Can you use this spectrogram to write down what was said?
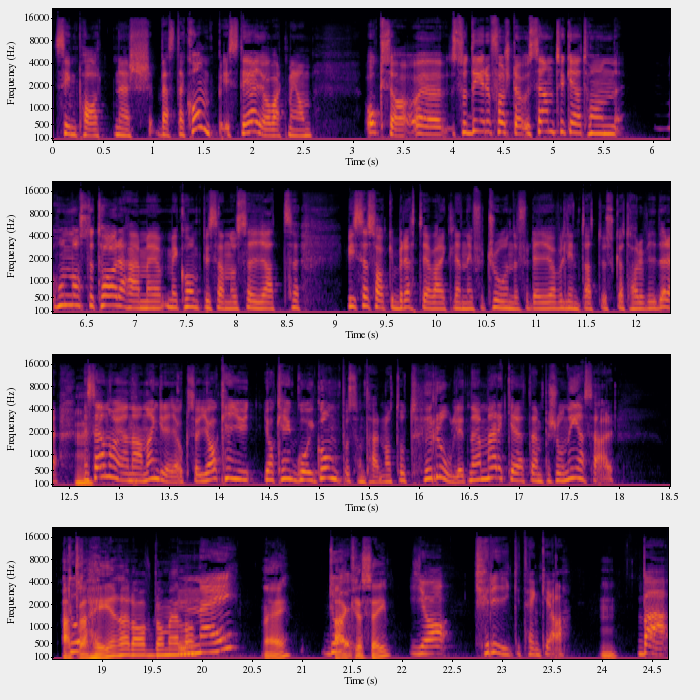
sin partners bästa kompis. Det har jag varit med om också. Eh, så det är det första. Och sen tycker jag att hon, hon måste ta det här med, med kompisen och säga att Vissa saker berättar jag verkligen i förtroende för dig. Jag vill inte att du ska ta det vidare. Mm. Men sen har jag en annan grej också. Jag kan, ju, jag kan ju gå igång på sånt här, något otroligt. När jag märker att en person är så här. Attraherad av dem eller? Nej, Nej. Då- Aggressiv? Ja, krig tänker jag. Mm. Bara,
